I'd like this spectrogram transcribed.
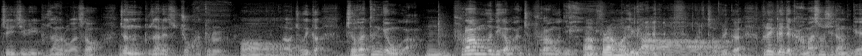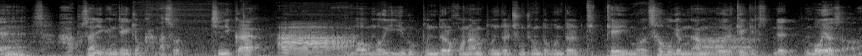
저희 집이 부산으로 와서 저는 부산에서 쭉 학교를 어. 음. 나왔죠. 그러니까 저 같은 경우가 프람 어디가 많죠. 프람 어디. 아 프람 어디가? 그렇죠. 그러니까 그러니까 이제 가마솥이라는 게 음. 아 부산이 굉장히 좀 가마솥 이니까 아. 뭐 뭐 이북 분들, 호남 분들, 충청도 분들, TK 뭐 서부 경남 뭐 이렇게 이렇게 이제 모여서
